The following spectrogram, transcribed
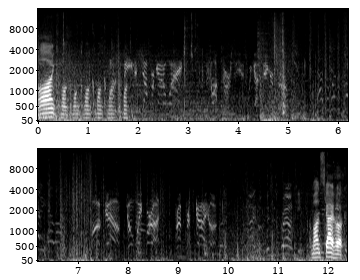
Come on, come on, come on, come on, come on, come on, come on. The chopper got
